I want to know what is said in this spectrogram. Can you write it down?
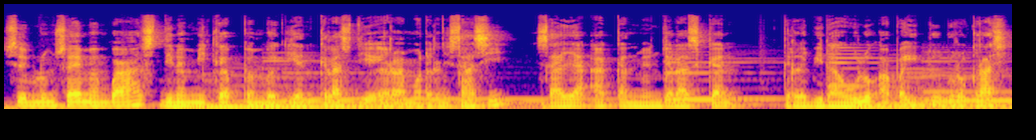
Sebelum saya membahas dinamika pembagian kelas di era modernisasi, saya akan menjelaskan terlebih dahulu apa itu birokrasi.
